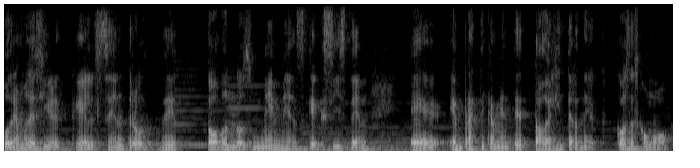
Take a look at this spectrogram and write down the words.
podríamos decir que el centro de todos los memes que existen eh, en prácticamente todo el Internet. Cosas como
